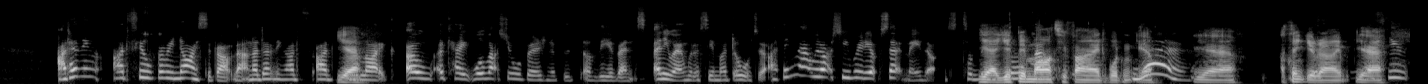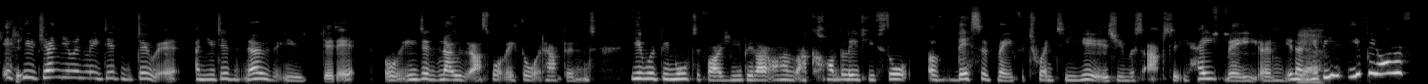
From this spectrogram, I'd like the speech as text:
I don't think I'd feel very nice about that, and I don't think I'd I'd Yeah. be like, oh, okay, well that's your version of the of the events. Anyway, I'm going to see my daughter. I think that would actually really upset me. That Yeah, you'd be mortified, wouldn't you? Yeah. Yeah, I think you're right. Yeah, If you if you genuinely didn't do it and you didn't know that you did it, or you didn't know that that's what they thought had happened, you would be mortified and you'd be like, oh, I can't believe you've thought of this of me for twenty years. You must absolutely hate me, and you know Yeah. you'd be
